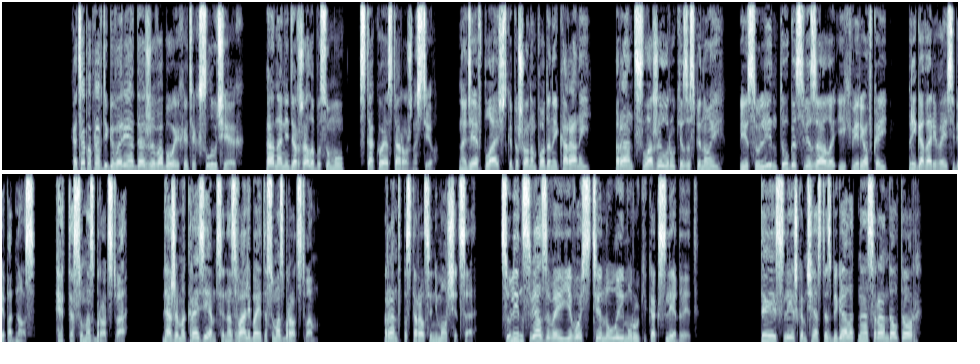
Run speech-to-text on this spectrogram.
Хотя, по правде говоря, даже в обоих этих случаях она не держала бы суму с такой осторожностью. Надев плащ с капюшоном, поданный Кораной, Ранд сложил руки за спиной, и Сулин туго связала их веревкой, приговаривая себе под нос. «Это сумасбродство! Даже макроземцы назвали бы это сумасбродством. Ранд постарался не морщиться. Сулин, связывая его, стянула ему руки как следует. «Ты слишком часто сбегал от нас, Рандал Тор.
